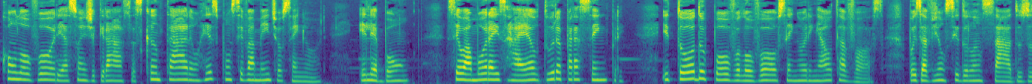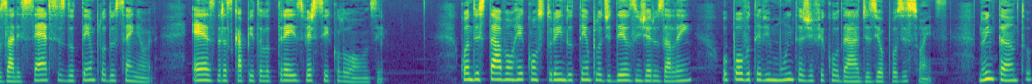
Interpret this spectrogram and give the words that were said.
Com louvor e ações de graças cantaram responsivamente ao Senhor. Ele é bom, seu amor a Israel dura para sempre. E todo o povo louvou ao Senhor em alta voz, pois haviam sido lançados os alicerces do templo do Senhor. Esdras capítulo 3, versículo 11. Quando estavam reconstruindo o templo de Deus em Jerusalém, o povo teve muitas dificuldades e oposições. No entanto,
